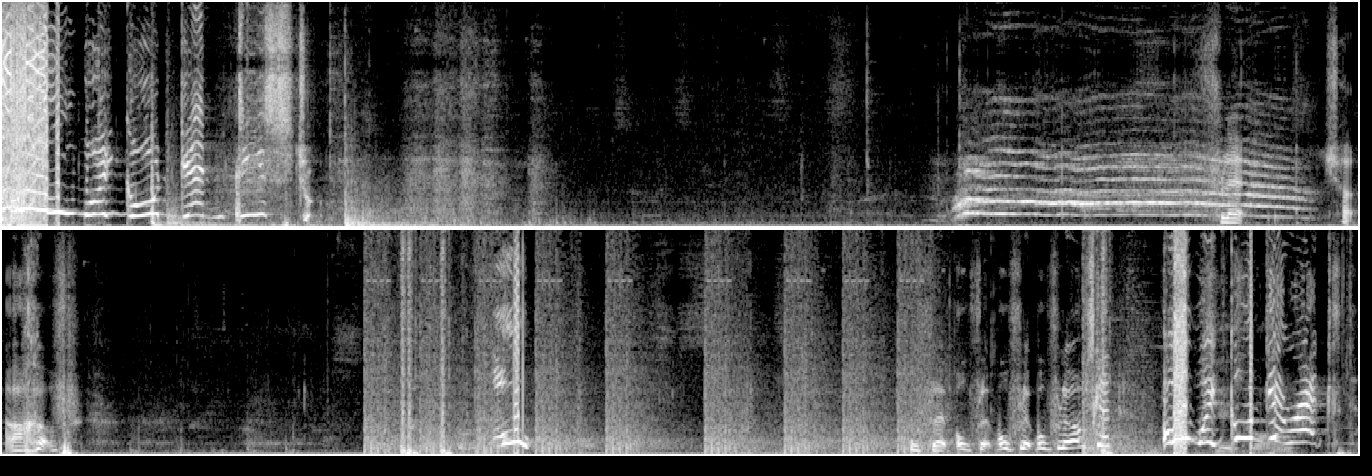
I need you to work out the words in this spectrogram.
Oh my god, get destroyed! Flip. Shut up. Oh! Oh flip, oh flip, oh flip, oh flip, I'm scared. Oh my god, get wrecked!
